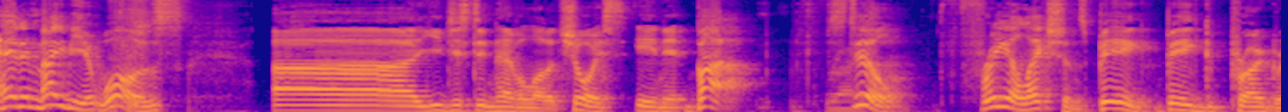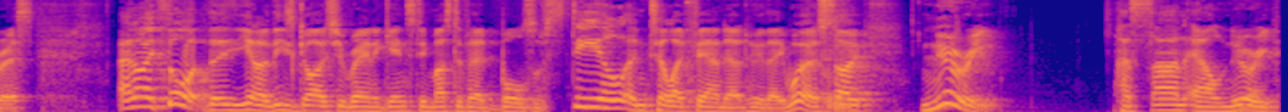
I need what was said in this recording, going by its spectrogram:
And it, maybe it was. Uh, you just didn't have a lot of choice in it. But still, free elections, big, big progress. And I thought that, you know, these guys who ran against him must have had balls of steel until I found out who they were. So, Nuri, Hassan al Nuri,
